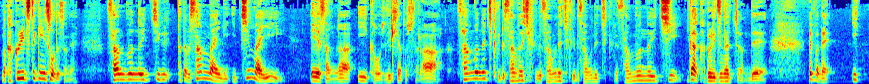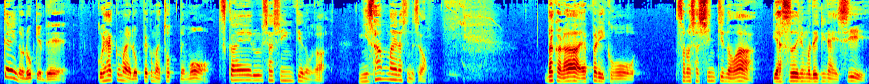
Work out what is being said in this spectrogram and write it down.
まあ、確率的にそうですよね。3分の1例えば3枚に1枚 A さんがいい顔でできたとしたら3分の1かける3分の1かける3分の1かける3分の1かける3分の1が確率になっちゃうんでやっぱね1回のロケで500枚600枚撮っても使える写真っていうのが23枚らしいんですよ。だからやっぱりこうその写真っていうのは安売りもできないし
